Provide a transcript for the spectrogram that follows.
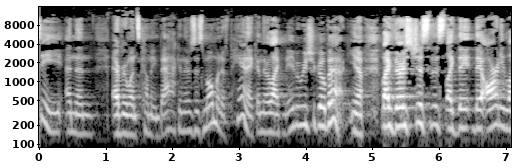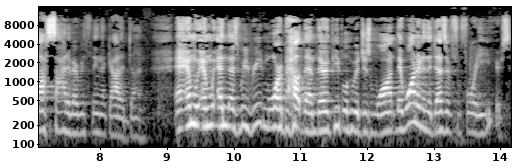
Sea, and then everyone's coming back, and there's this moment of panic, and they're like, maybe we should go back. You know, like there's just this, like they, they already lost sight of everything that God had done. And, and, and as we read more about them, there are people who had just want, they wandered in the desert for 40 years.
